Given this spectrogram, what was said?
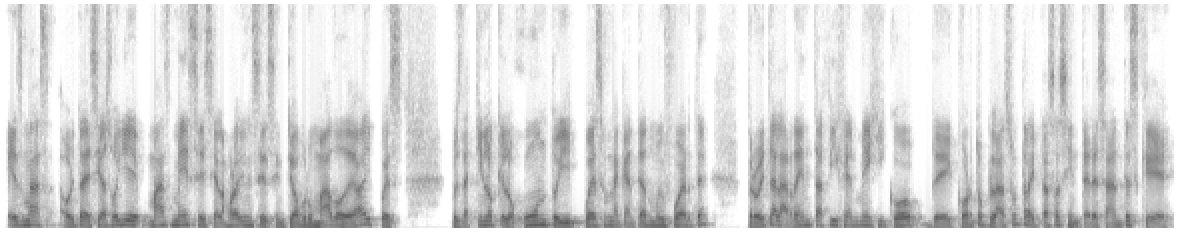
es más, ahorita decías, oye, más meses y a lo mejor alguien se sintió abrumado de, ay, pues, pues de aquí en lo que lo junto y puede ser una cantidad muy fuerte, pero ahorita la renta fija en México de corto plazo trae tasas interesantes que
